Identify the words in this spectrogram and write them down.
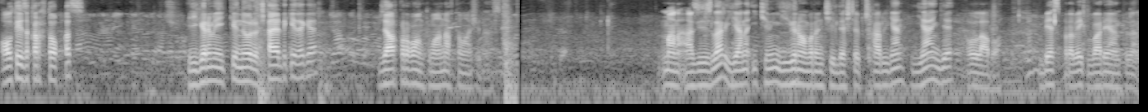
649 2203. Qayerdagi edi aka? Jarqo'rg'on tumani avtomashinasi. Mana azizlar, yana 2021 yilda ishlab chiqarilgan yangi Labo. Best Probek variantidan.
